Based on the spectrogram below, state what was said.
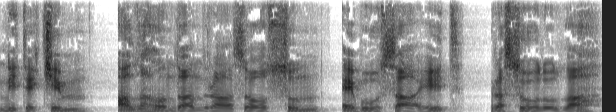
Nitekim Allah ondan razı olsun Ebu Said, Resulullah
